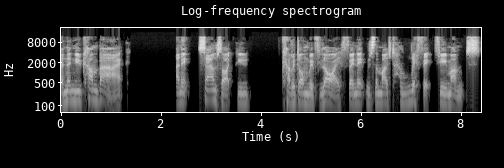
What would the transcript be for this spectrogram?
And then you come back and it sounds like you carried on with life. And it was the most horrific few months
